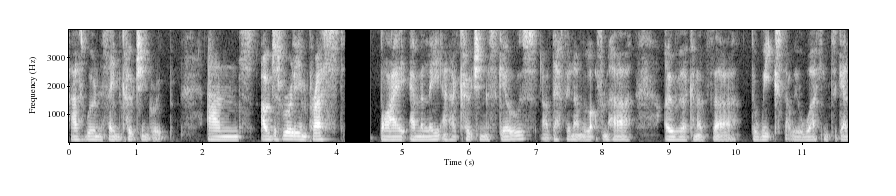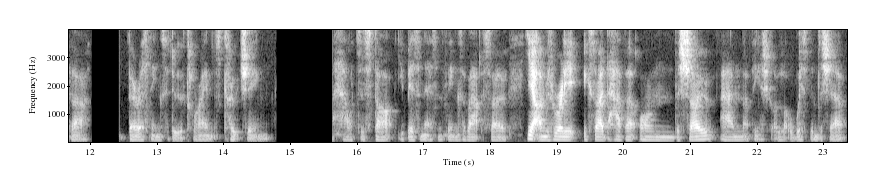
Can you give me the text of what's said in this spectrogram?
as we are in the same coaching group. And I was just really impressed by Emily and her coaching skills. I've definitely learned a lot from her. over kind of the the weeks that we were working together, various things to do with clients, coaching, how to start your business and things like that. So yeah, I'm just really excited to have her on the show and I think she's got a lot of wisdom to share.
